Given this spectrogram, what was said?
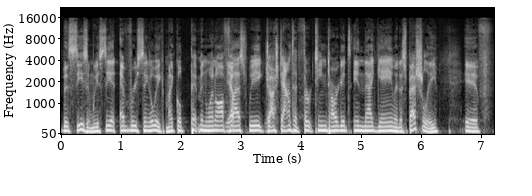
this season. We see it every single week. Michael Pittman went off yep. last week. Yep. Josh Downs had 13 targets in that game, and especially if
